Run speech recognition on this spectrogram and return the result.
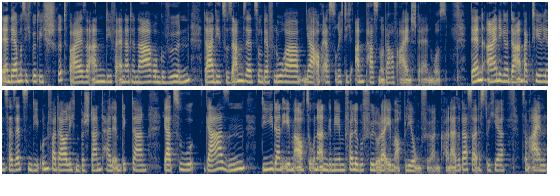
Denn der muss sich wirklich schrittweise an die veränderte Nahrung gewöhnen, da die Zusammensetzung der Flora ja auch erst so richtig anpasst anpassen und darauf einstellen muss. Denn einige Darmbakterien zersetzen die unverdaulichen Bestandteile im Dickdarm ja zu Gasen, die dann eben auch zu unangenehmen Völlegefühl oder eben auch Blähungen führen können. Also das solltest du hier zum einen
